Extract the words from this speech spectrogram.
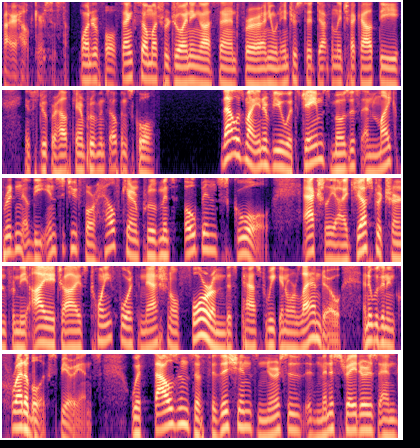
by our healthcare system. Wonderful. Thanks so much for joining us. And for anyone interested, definitely check out the Institute for Healthcare Improvements Open School. That was my interview with James Moses and Mike Briddon of the Institute for Healthcare Improvement's Open School. Actually, I just returned from the IHI's 24th National Forum this past week in Orlando, and it was an incredible experience. With thousands of physicians, nurses, administrators, and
